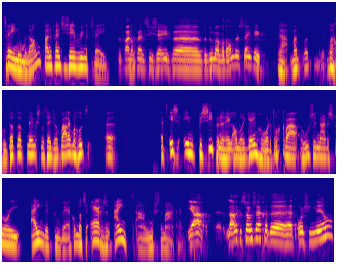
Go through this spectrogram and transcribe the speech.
2 noemen dan? Final Fantasy 7 Remake 2. Final Fantasy 7, eh, we doen maar wat anders, denk ik. Ja, maar, maar goed, dat, dat neem ik ze nog steeds wel kwalijk. Maar goed, eh, het is in principe een heel andere game geworden. Toch qua hoe ze naar de story einde toe werken. Omdat ze ergens een eind aan moesten maken. Ja, laat ik het zo zeggen. De, het origineel,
